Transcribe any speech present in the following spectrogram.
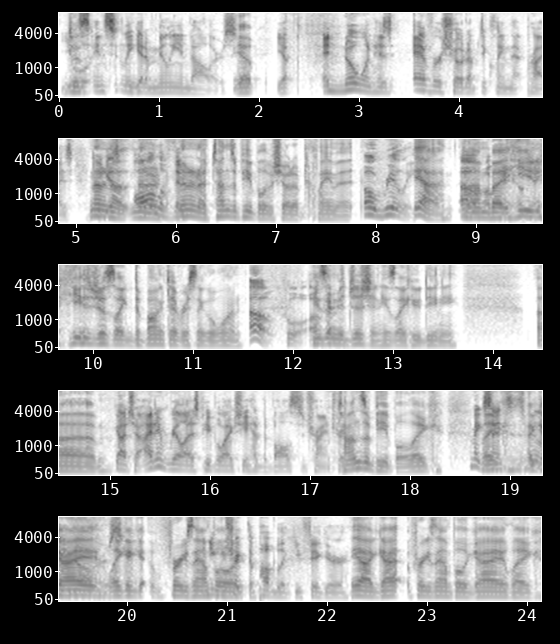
you Just- will instantly get a million dollars. Yep. Yep. And no one has ever showed up to claim that prize. No, no, because no, all no, of them. no, no, no. Tons of people have showed up to claim it. Oh, really? Yeah, Oh, um, but he okay. he's just like debunked every single one. Oh, cool. He's a magician. He's like Houdini. Um, Gotcha. I didn't realize people actually had the balls to try and trick. tons of people like Makes like sense. A guy dollars. like a for and you example can like- trick the public. You figure. Yeah, a guy for example, a guy like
